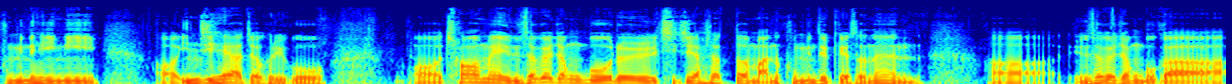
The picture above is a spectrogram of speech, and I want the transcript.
국민의힘이 어, 인지해야죠. 그리고 어, 처음에 윤석열 정부를 지지하셨던 많은 국민들께서는 어, 윤석열 정부가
